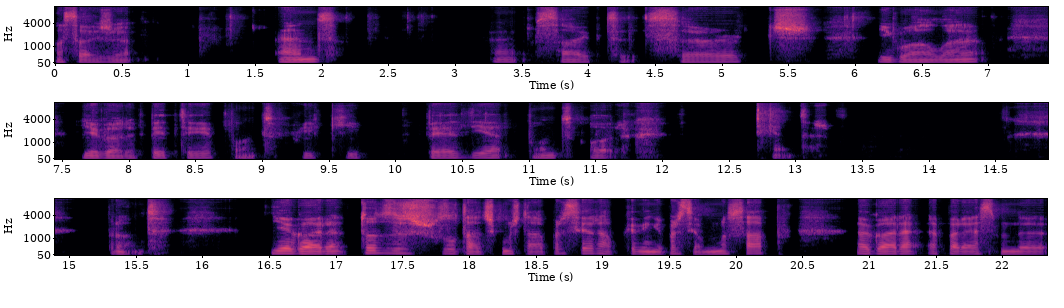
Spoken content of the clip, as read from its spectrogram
ou seja, and site search igual a e agora pt.wikipedia.org. Enter. Pronto. E agora todos os resultados que me está a aparecer, há bocadinho apareceu-me no SAP, agora aparece-me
